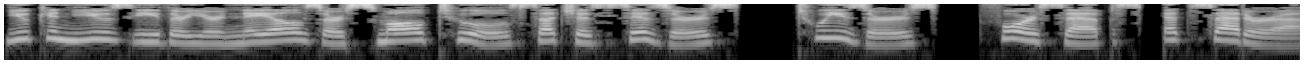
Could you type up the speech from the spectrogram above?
you can use either your nails or small tools such as scissors, tweezers, forceps, etc.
